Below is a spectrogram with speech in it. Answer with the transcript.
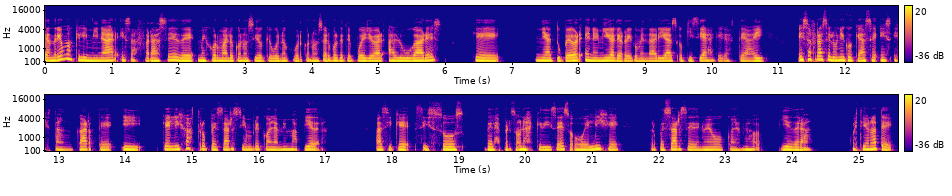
tendríamos que eliminar esa frase de mejor malo conocido que bueno por conocer porque te puede llevar a lugares que ni a tu peor enemiga le recomendarías o quisieras que ella esté ahí. Esa frase lo único que hace es estancarte y que elijas tropezar siempre con la misma piedra. Así que si sos de las personas que dice eso o elige tropezarse de nuevo con la misma piedra. Cuestiónate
